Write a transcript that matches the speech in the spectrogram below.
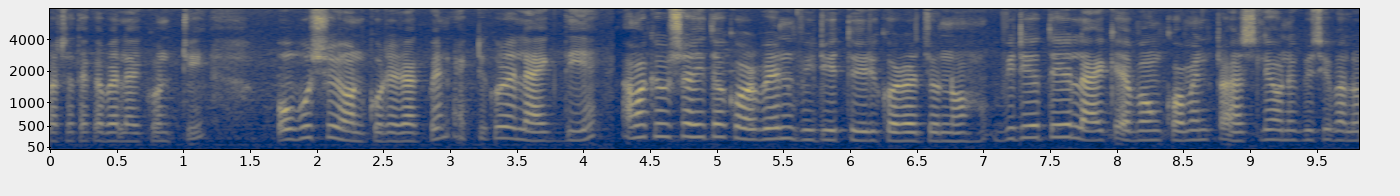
পাশে থাকা বেল আইকনটি অবশ্যই অন করে রাখবেন। একটি করে লাইক দিয়ে আমাকে উৎসাহিত করবেন ভিডিও তৈরি করার জন্য। ভিডিওতে লাইক এবং কমেন্ট আসলে অনেক বেশি ভালো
